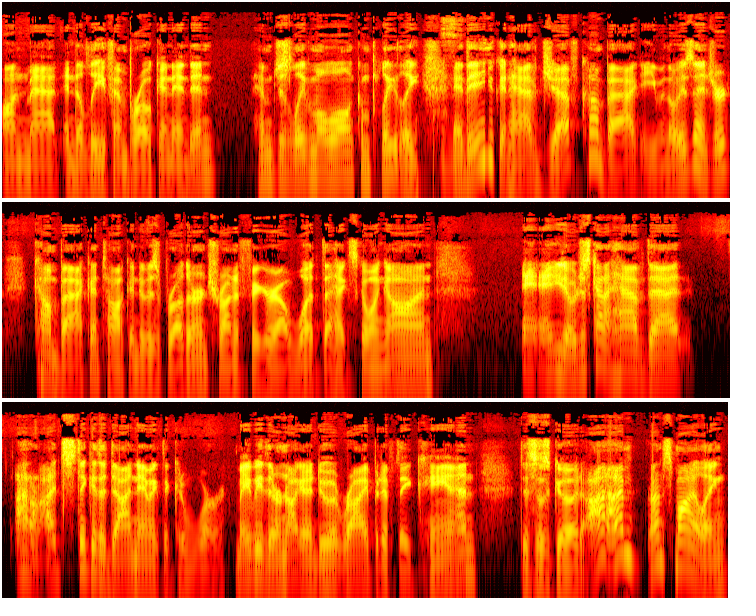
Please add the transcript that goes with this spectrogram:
on Matt and to leave him broken, and then him just leave him alone completely. Mm-hmm. And then you can have Jeff come back, even though he's injured, come back and talking to his brother and trying to figure out what the heck's going on. And, and you know, just kind of have that. I don't know. I just think it's a dynamic that could work. Maybe they're not going to do it right, but if they can, this is good. I, I'm I'm smiling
